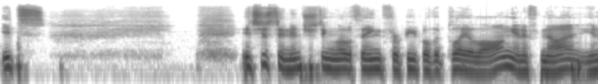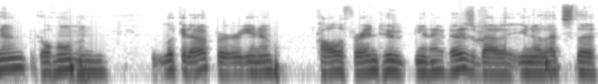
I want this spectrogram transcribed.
it's it's just an interesting little thing for people that play along, and if not, you know, go home and look it up, or you know, call a friend who you know knows about it. You know, that's the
